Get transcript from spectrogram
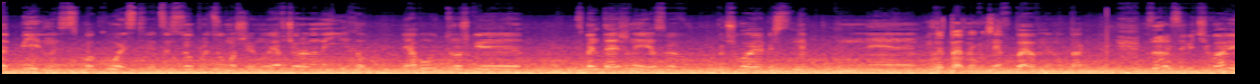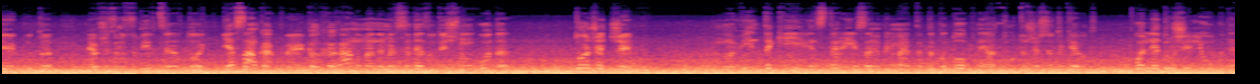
Стабільність, спокойствие, це все про цю машину. Я вчора на неї їхав, я був трошки збентежений, я себе почуваю якось не, не, Невпевненість. не впевнено. Так. Зараз я відчуваю, як будто я вже зрозумів це авто. Я сам як би Колхаган, у мене Мерседес 2000 года, теж джип. Ну він такий, він старий, самі розумієте, допотопний, а тут уже все таке от более дружелюбне.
